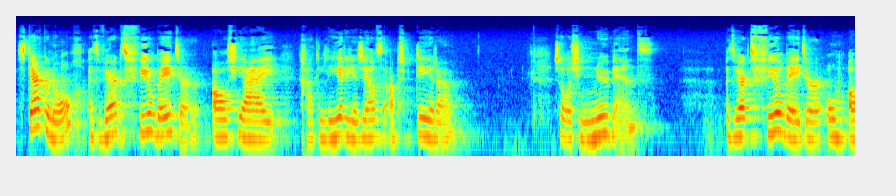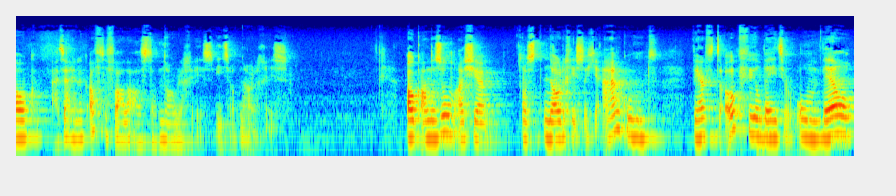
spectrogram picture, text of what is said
Sterker nog, het werkt veel beter als jij gaat leren jezelf te accepteren zoals je nu bent het werkt veel beter om ook uiteindelijk af te vallen als dat nodig is. Iets wat nodig is. Ook andersom, als, je, als het nodig is dat je aankomt, werkt het ook veel beter om wel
